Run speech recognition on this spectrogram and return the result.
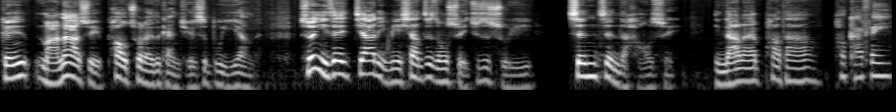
跟马纳水泡出来的感觉是不一样的。所以你在家里面，像这种水就是属于真正的好水，你拿来泡它泡咖啡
